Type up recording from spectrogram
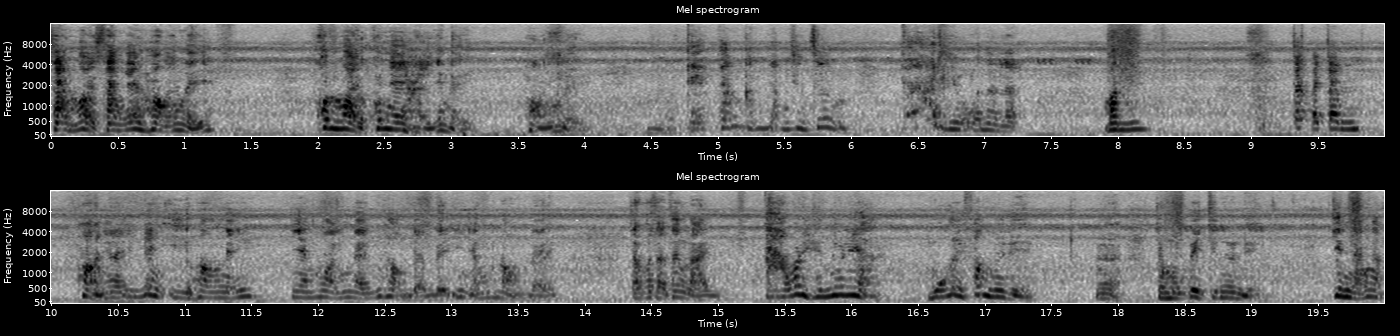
สร้างน้อยสร้างใหญ่ห้องยังไหน คนน้อยคนใหญ่หายยังไหนห้องยังไหน แตกต่างกันอย่งซึ่งๆก็เดียวกันนั่นแหละ มันจักรจันทร์ห้องยังไงแม่งอีห้องไหนยังห้องยังไหนมันห้องแบบใดอีหยังมันห้องใดแต่ภาษาทั้งหลาย ตามันเห็นด้วยเนี่ยหูก็ได้ฟังด้วยนี่เออจมูกได้กินด้วยนี่กินหยังอะ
